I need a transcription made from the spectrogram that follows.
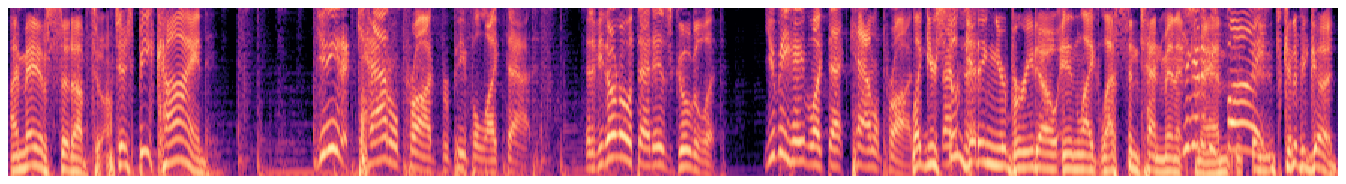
I may have stood up to him. Just be kind. You need a cattle prod for people like that. And if you don't know what that is, Google it. You behave like that cattle prod. Like you're still That's it. getting your burrito in like less than ten minutes, You're gonna man. be fine. It's gonna be good.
